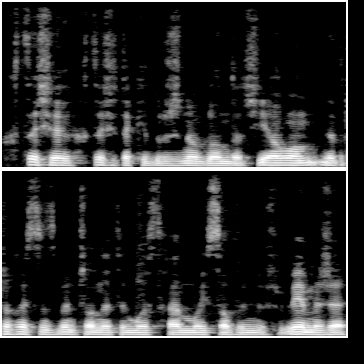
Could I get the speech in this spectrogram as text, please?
chce, się, chce się takie drużyny oglądać. Ja, mam, ja trochę jestem zmęczony tym West Ham Moisowym. Już wiemy, że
